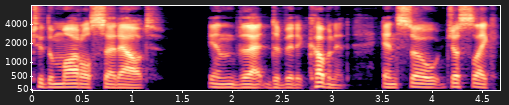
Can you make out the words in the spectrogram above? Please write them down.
to the model set out in that Davidic covenant. And so, just like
